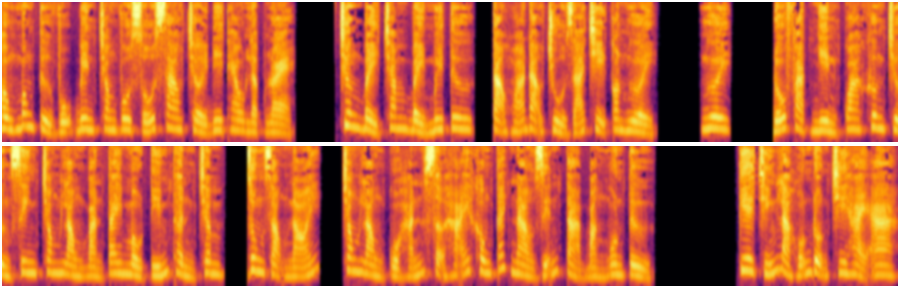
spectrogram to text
hồng mông tử vụ bên trong vô số sao trời đi theo lập lòe chương 774, t ạ o hóa đạo chủ giá trị con người ngươi đố phạt nhìn qua khương trường sinh trong lòng bàn tay màu tím thần châm rung giọng nói trong lòng của hắn sợ hãi không cách nào diễn tả bằng ngôn từ kia chính là hỗn độn chi hải a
